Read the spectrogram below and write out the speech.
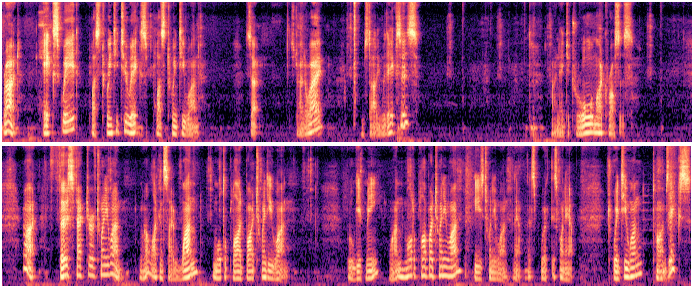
Right, x squared plus 22x plus 21. So, straight away, I'm starting with x's. I need to draw my crosses. Right, first factor of 21. Well, I can say 1 multiplied by 21 will give me 1 multiplied by 21 is 21. Now, let's work this one out. 21 times x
